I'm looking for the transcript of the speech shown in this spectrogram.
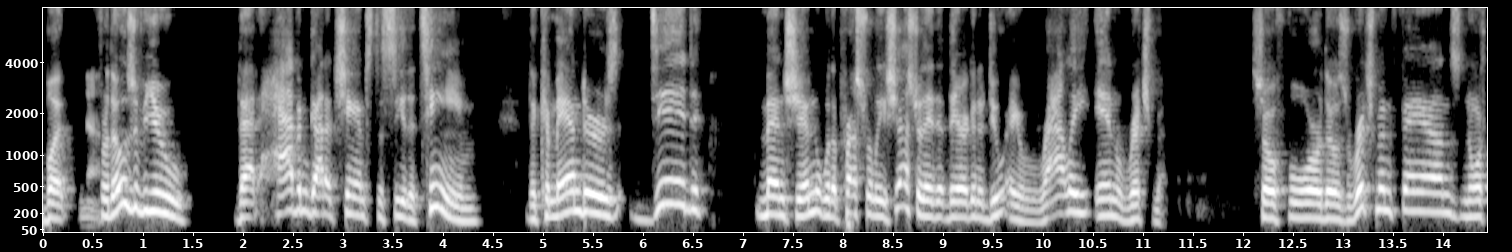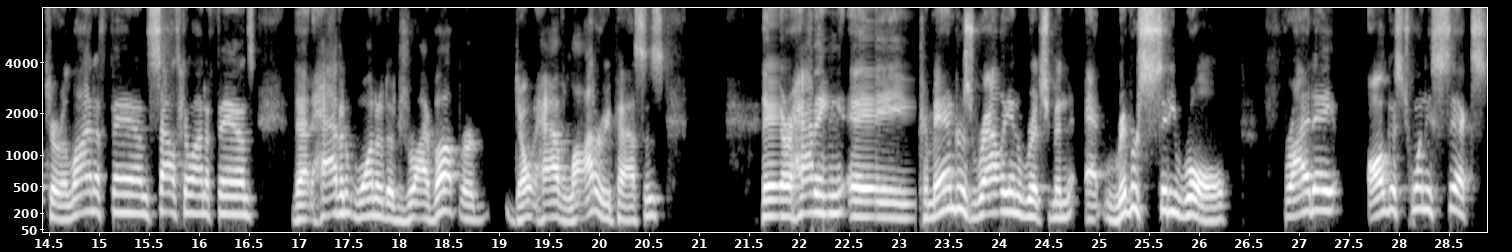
But no. for those of you that haven't got a chance to see the team, the Commanders did mention with a press release yesterday that they are going to do a rally in Richmond. So, for those Richmond fans, North Carolina fans, South Carolina fans that haven't wanted to drive up or don't have lottery passes, they are having a Commanders rally in Richmond at River City Roll Friday, August 26th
